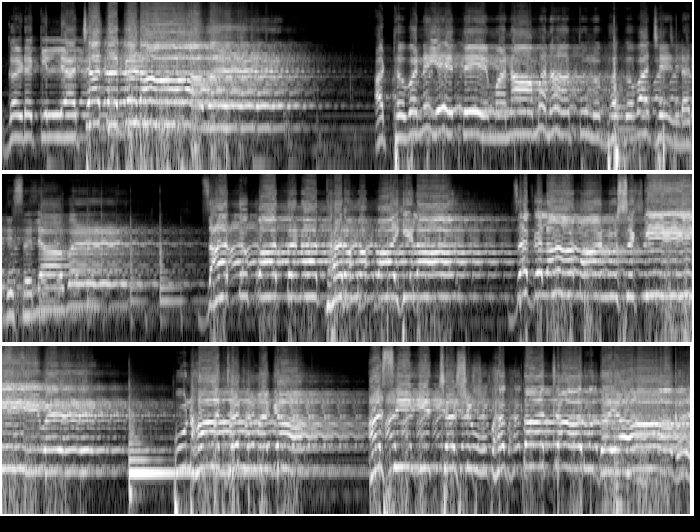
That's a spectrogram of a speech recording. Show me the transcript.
गड किल्ल्याच्या दगडा आठवण येते मना मनातून भगवा झेंडा दिसल्यावर. जात पातना धर्म पाहिला जगला माणूस पुन्हा जन्म घ्या अशी इच्छा शिवभक्ताच्या हृदयावर.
